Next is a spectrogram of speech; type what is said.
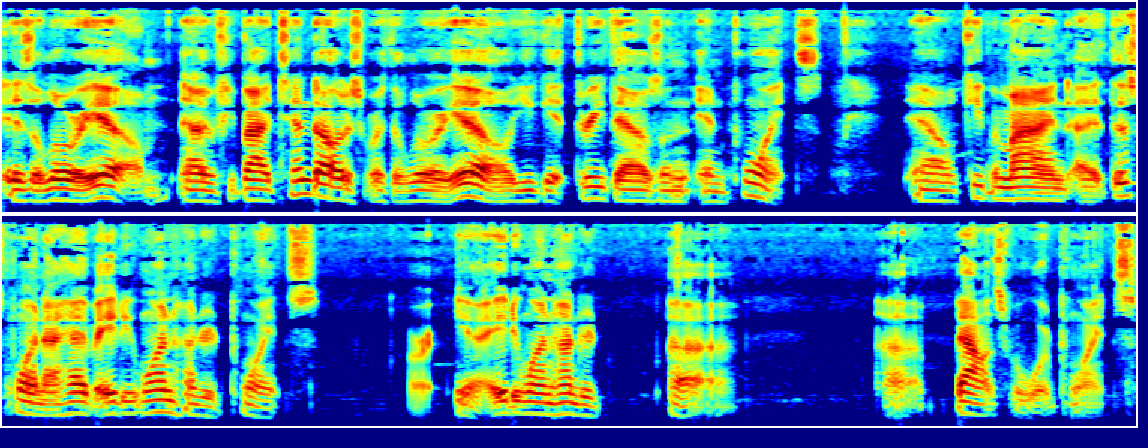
is a L'Oreal. Now, if you buy $10 worth of L'Oreal, you get 3,000 in points. Now, keep in mind, at this point, I have 8,100 points. Or, yeah, 8,100 uh, uh, balance reward points.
